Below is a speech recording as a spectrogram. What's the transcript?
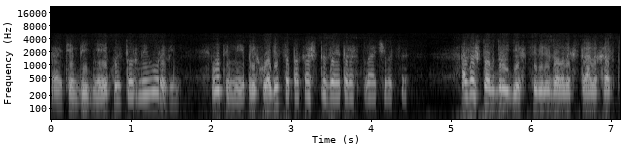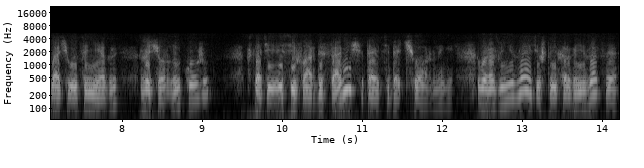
э, тем беднее культурный уровень. Вот им и приходится пока что за это расплачиваться. А за что в других цивилизованных странах расплачиваются негры? За черную кожу. Кстати, сефарды сами считают себя черными. Вы разве не знаете, что их организация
